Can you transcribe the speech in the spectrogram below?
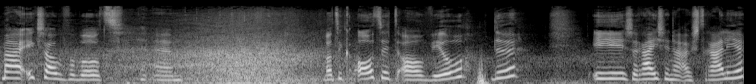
Maar ik zou bijvoorbeeld, um, wat ik altijd al wilde, is reizen naar Australië.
